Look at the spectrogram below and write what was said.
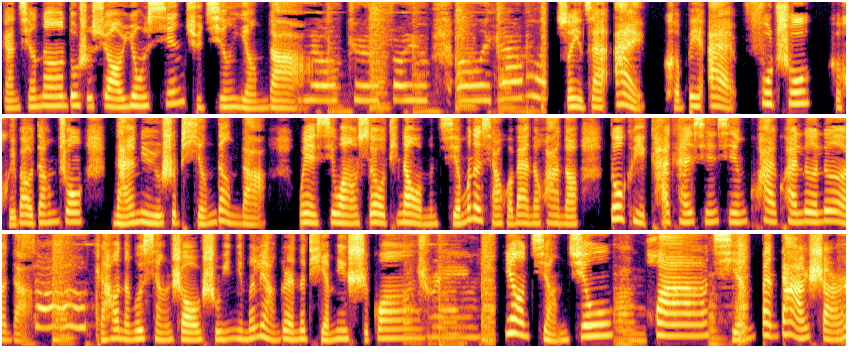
感情呢，都是需要用心去经营的，所以在爱和被爱、付出和回报当中，男女是平等的。我也希望所有听到我们节目的小伙伴的话呢，都可以开开心心、快快乐乐的，然后能够享受属于你们两个人的甜蜜时光。要讲究花钱办大事儿。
